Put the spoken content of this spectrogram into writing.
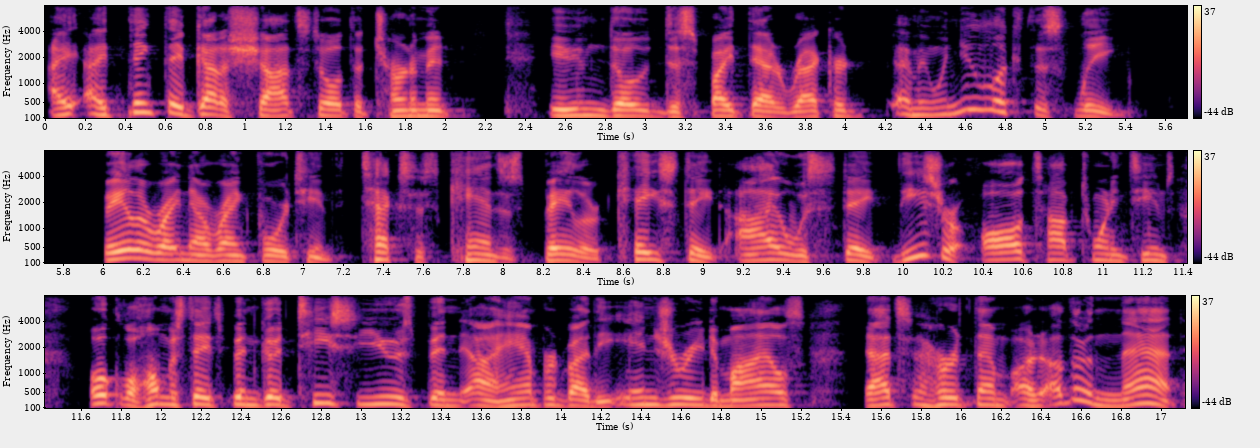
I, I think they've got a shot still at the tournament, even though despite that record. I mean, when you look at this league, Baylor right now ranked 14th. Texas, Kansas, Baylor, K State, Iowa State. These are all top 20 teams. Oklahoma State's been good. TCU has been uh, hampered by the injury to Miles. That's hurt them. But other than that,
